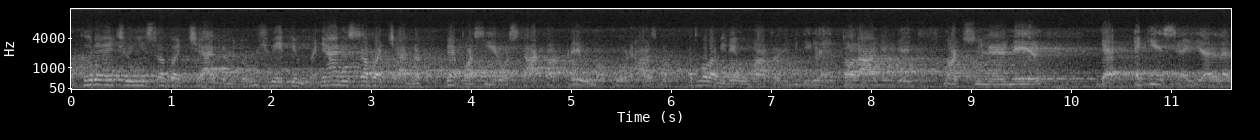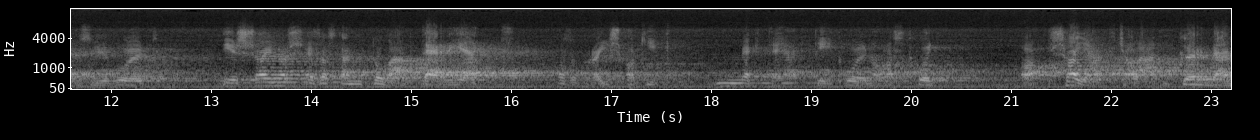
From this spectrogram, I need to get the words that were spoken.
a karácsonyi szabadságra, meg a húsvétünk, a nyári szabadságra bepasszírozták a Reuma kórházba. Hát valami reumát azért mindig lehet találni ugye egy nagyszülőnél, de egészen jellemző volt. És sajnos ez aztán tovább terjedt azokra is, akik megtehették volna azt, hogy a saját családi körben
